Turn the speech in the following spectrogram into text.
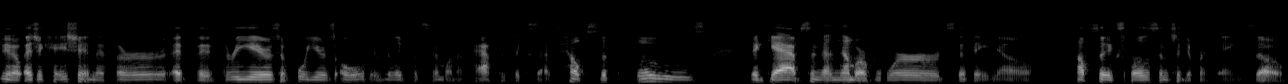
you know, education the third, at three years or four years old, it really puts them on a path to success, helps to close the gaps in the number of words that they know, helps to expose them to different things. So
